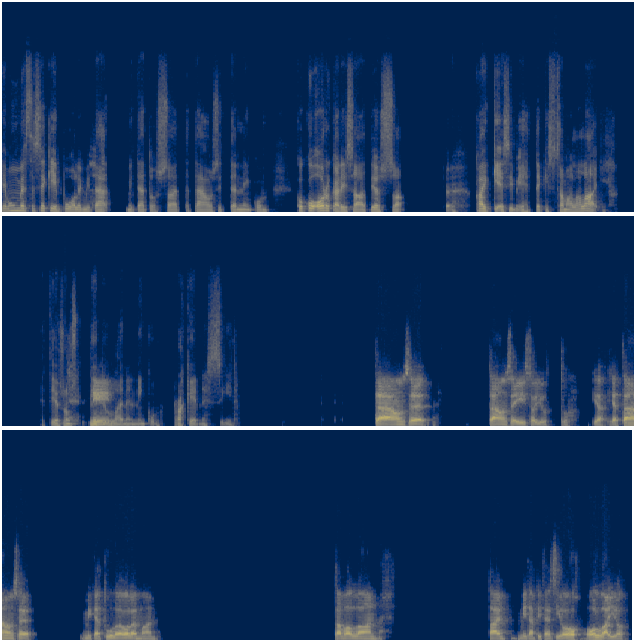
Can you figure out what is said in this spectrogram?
Ja mun mielestä sekin puoli, mitä mitä tuossa, että tämä on sitten niin kuin koko organisaatiossa kaikki esimiehet tekisivät samalla lailla. Että jos on niin. tietynlainen niin kuin rakenne siinä. Tämä on se, tämä on se iso juttu. Ja, ja tämä on se, mikä tulee olemaan tavallaan, tai mitä pitäisi jo olla jo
